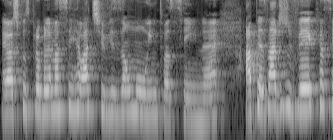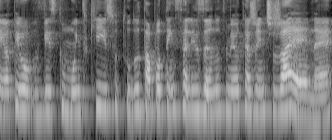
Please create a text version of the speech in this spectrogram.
Eu acho que os problemas se relativizam muito, assim, né? Apesar de ver que, assim, eu tenho visto muito que isso tudo tá potencializando também o que a gente já é, né?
